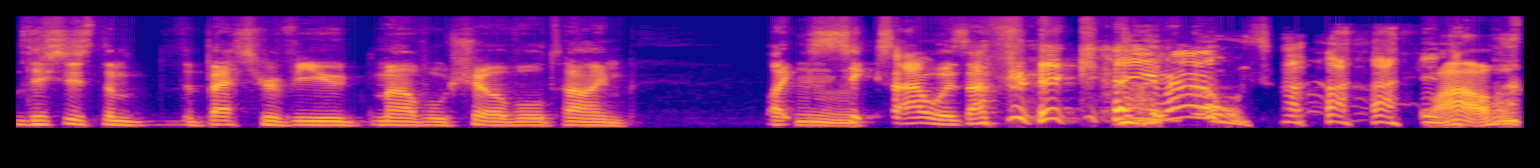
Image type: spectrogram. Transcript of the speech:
this is the the best reviewed Marvel show of all time, like Hmm. six hours after it came out. Wow.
